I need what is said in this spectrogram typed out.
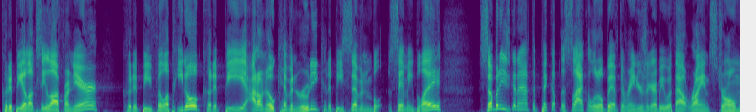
Could it be Alexi Lafreniere? Could it be Filipino? Could it be, I don't know, Kevin Rooney? Could it be Seven Sammy Blais? Somebody's going to have to pick up the slack a little bit if the Rangers are going to be without Ryan Strome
